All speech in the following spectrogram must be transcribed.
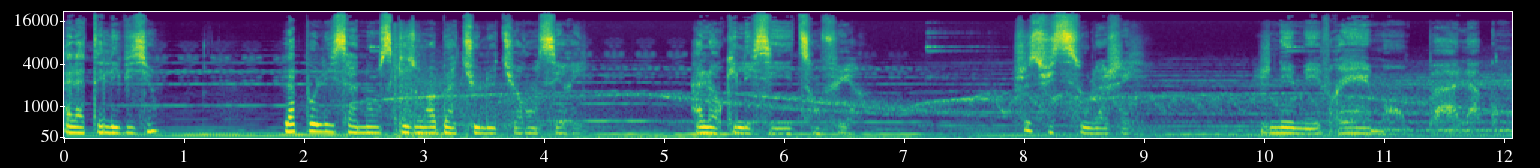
À la télévision, la police annonce qu'ils ont abattu le tueur en série, alors qu'il essayait de s'enfuir. Je suis soulagée. Je n'aimais vraiment pas la.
